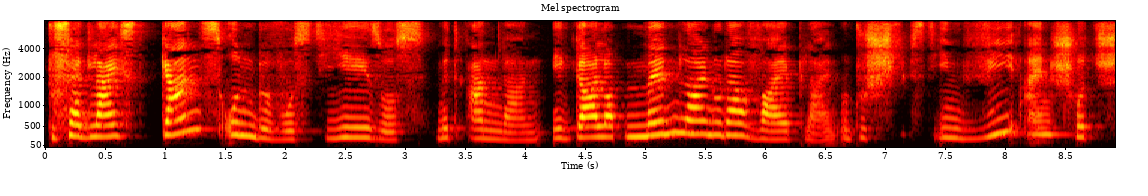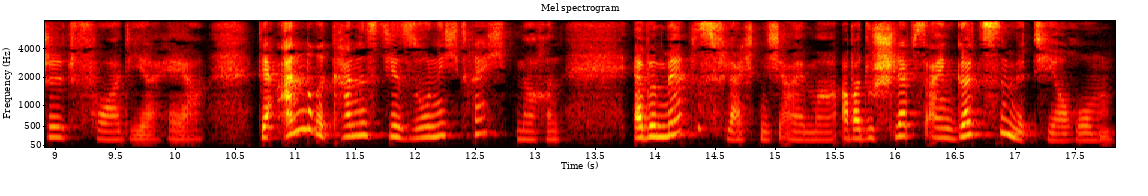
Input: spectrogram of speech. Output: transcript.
Du vergleichst ganz unbewusst Jesus mit anderen, egal ob Männlein oder Weiblein, und du schiebst ihn wie ein Schutzschild vor dir her. Der andere kann es dir so nicht recht machen. Er bemerkt es vielleicht nicht einmal, aber du schleppst einen Götzen mit dir rum.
